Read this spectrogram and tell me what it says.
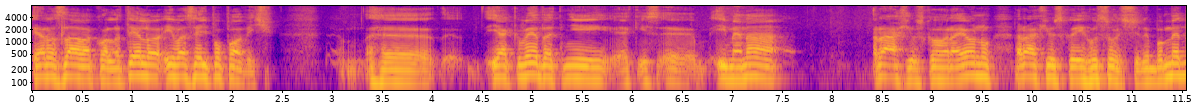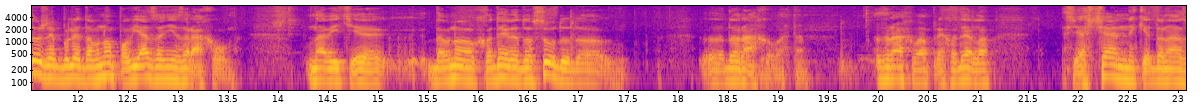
Ярослава Колотило і Василь Попович. Е, Як видатні якісь е, імена Рахівського району, Рахівської Гуцульщини, бо ми дуже були давно пов'язані з Раховом. Навіть е, давно ходили до суду до, до Рахова. Там. З Рахова приходило священники до нас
